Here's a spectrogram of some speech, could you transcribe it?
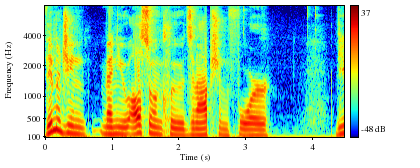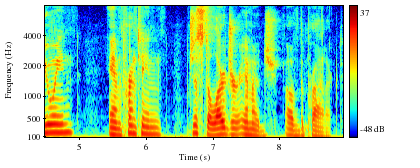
The imaging menu also includes an option for viewing and printing just a larger image of the product.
